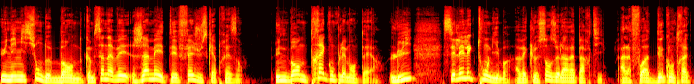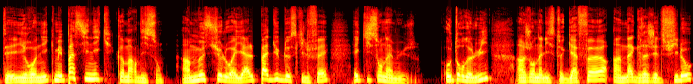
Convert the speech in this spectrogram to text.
une émission de bande comme ça n'avait jamais été fait jusqu'à présent. Une bande très complémentaire. Lui, c'est l'électron libre avec le sens de la répartie. À la fois décontracté, ironique, mais pas cynique comme Ardisson. Un monsieur loyal, pas dupe de ce qu'il fait et qui s'en amuse. Autour de lui, un journaliste gaffeur, un agrégé de philo,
